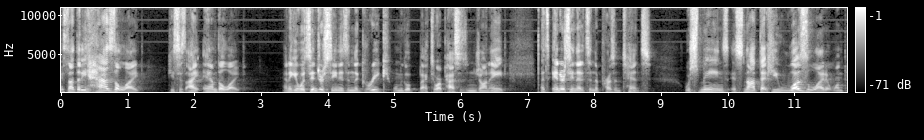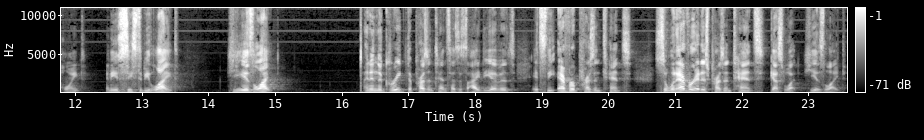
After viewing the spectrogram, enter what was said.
It's not that he has the light, he says, I am the light. And again, what's interesting is in the Greek, when we go back to our passage in John 8, it's interesting that it's in the present tense, which means it's not that he was light at one point and he has ceased to be light. He is light. And in the Greek, the present tense has this idea of it's, it's the ever present tense. So whenever it is present tense, guess what? He is light.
